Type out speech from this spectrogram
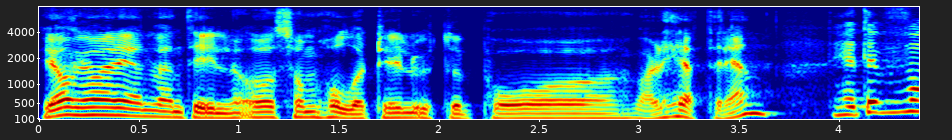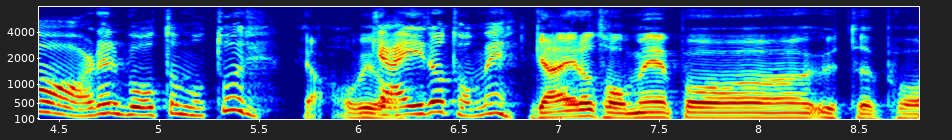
Ja, vi har en venn til, og som holder til ute på Hva er det heter igjen? Det heter Hvaler båt og motor. Ja, og Geir og Tommy. Geir og Tommy på, ute på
